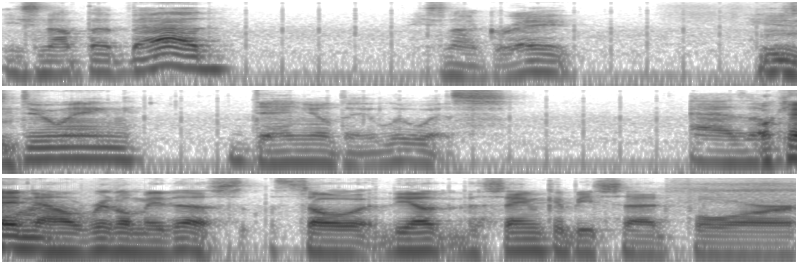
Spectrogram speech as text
he's not that bad. He's not great. He's Hmm. doing Daniel Day Lewis as a Okay, part. now riddle me this. So the other, the same could be said for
